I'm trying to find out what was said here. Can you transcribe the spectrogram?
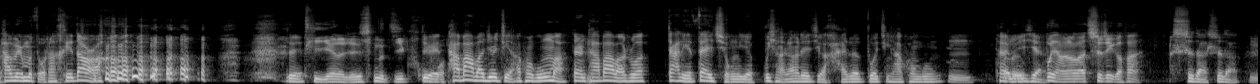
他为什么走上黑道啊？对。体验了人生的疾苦。对他爸爸就是井下矿工嘛，但是他爸爸说家里再穷也不想让这几个孩子做井下矿工。嗯，太危险不想让他吃这个饭。是的，是的。嗯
